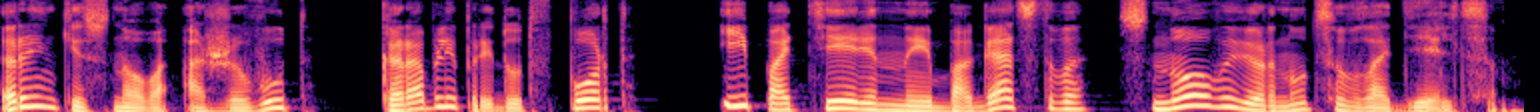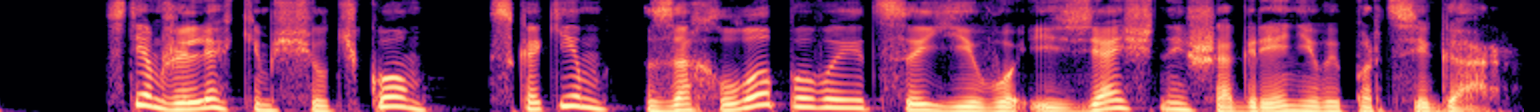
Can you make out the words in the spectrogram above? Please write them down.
Рынки снова оживут, корабли придут в порт, и потерянные богатства снова вернутся владельцам. С тем же легким щелчком — с каким захлопывается его изящный шагреневый портсигар.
